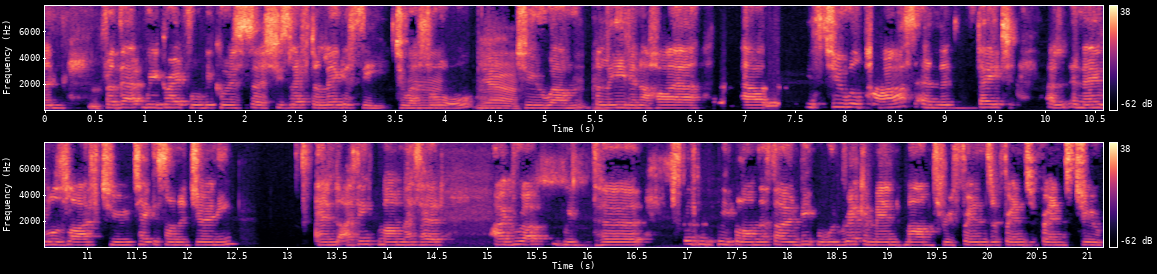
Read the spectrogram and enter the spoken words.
And for that, we're grateful because uh, she's left a legacy to us all Yeah. to um, believe in a higher power. This too will pass, and the date uh, enables life to take us on a journey. And I think Mum has had. I grew up with her speaking to people on the phone. People would recommend Mum through friends of friends of friends to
